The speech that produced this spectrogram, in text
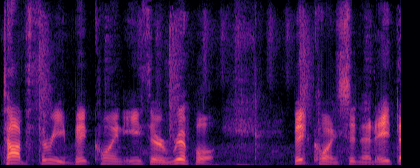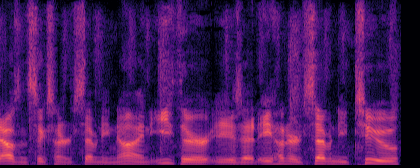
Top three Bitcoin, Ether, Ripple. Bitcoin sitting at 8,679. Ether is at 872.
